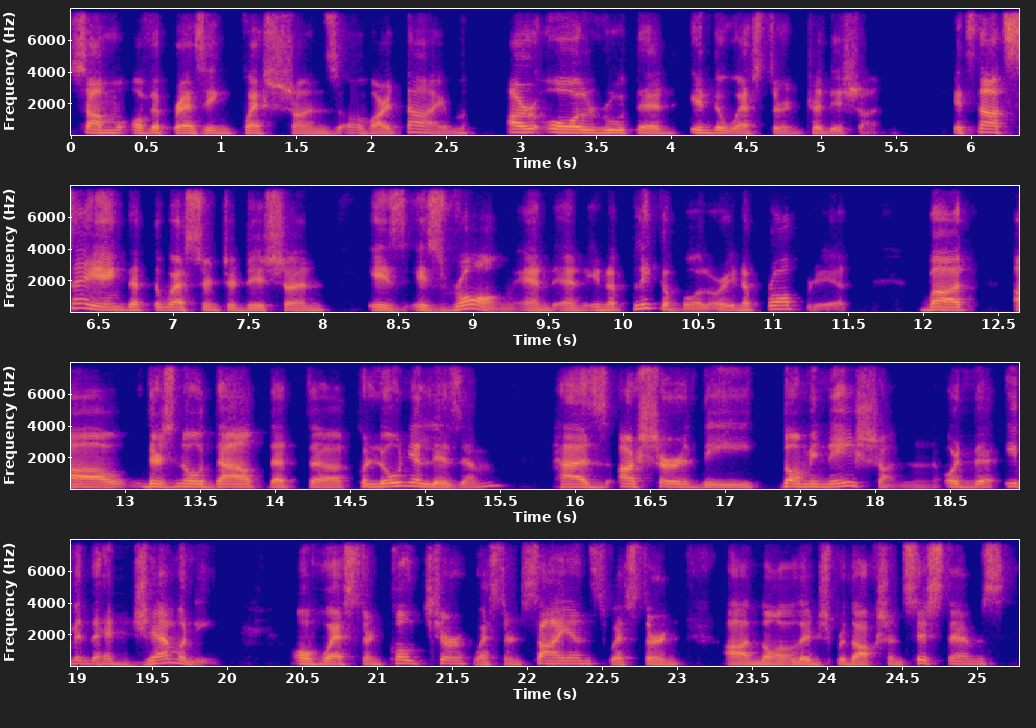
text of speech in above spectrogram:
some of the pressing questions of our time are all rooted in the Western tradition. It's not saying that the Western tradition is is wrong and and inapplicable or inappropriate, but uh, there's no doubt that uh, colonialism has ushered the domination or the even the hegemony of Western culture, Western science, Western uh, knowledge production systems,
